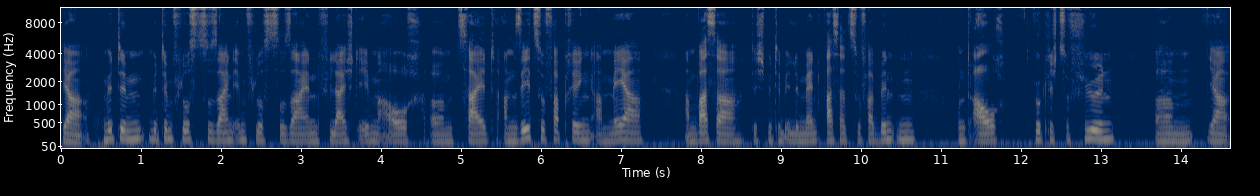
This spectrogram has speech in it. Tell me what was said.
ja, mit, dem, mit dem Fluss zu sein, im Fluss zu sein, vielleicht eben auch ähm, Zeit am See zu verbringen, am Meer, am Wasser, dich mit dem Element Wasser zu verbinden und auch wirklich zu fühlen, ähm, ja,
